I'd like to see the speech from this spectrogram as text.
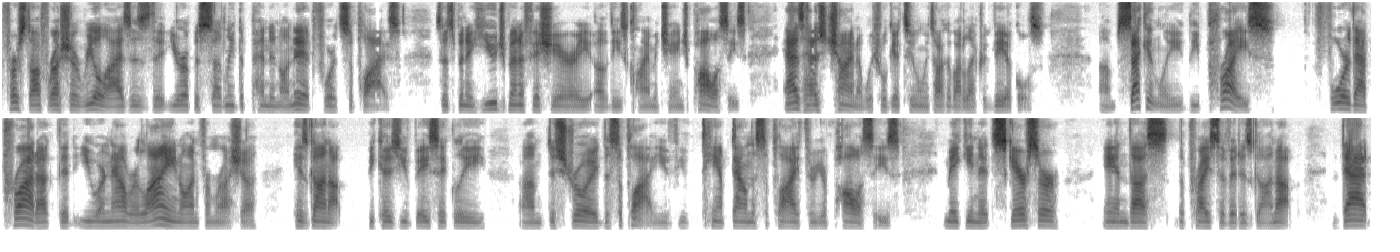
First off, Russia realizes that Europe is suddenly dependent on it for its supplies. So it's been a huge beneficiary of these climate change policies, as has China, which we'll get to when we talk about electric vehicles. Um, secondly, the price for that product that you are now relying on from Russia has gone up because you've basically um, destroyed the supply. You've, you've tamped down the supply through your policies, making it scarcer, and thus the price of it has gone up. That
